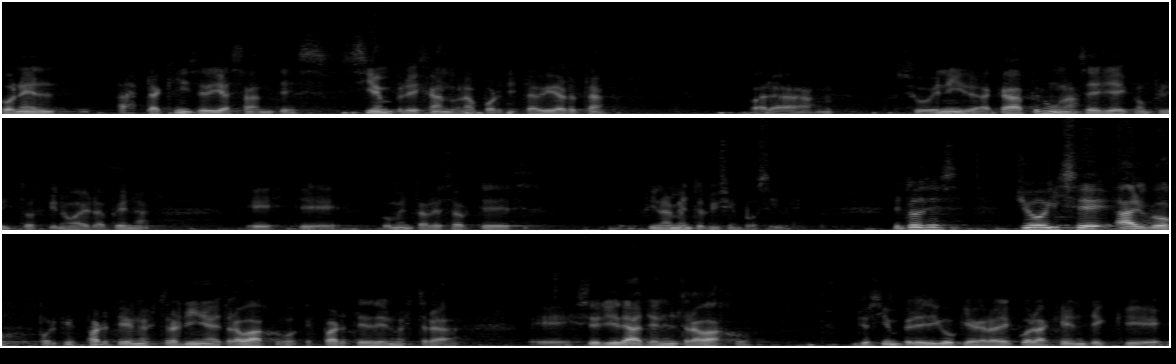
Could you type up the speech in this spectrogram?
con él hasta 15 días antes, siempre dejando una puertita abierta para su venida acá, pero una serie de conflictos que no vale la pena este, comentarles a ustedes, finalmente lo hizo imposible. Entonces, yo hice algo, porque es parte de nuestra línea de trabajo, es parte de nuestra eh, seriedad en el trabajo. Yo siempre digo que agradezco a la gente que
